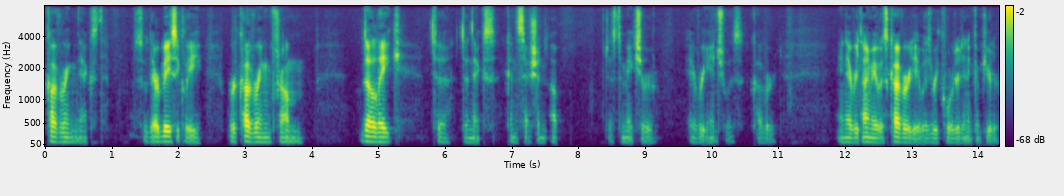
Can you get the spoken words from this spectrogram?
covering next. So they're basically recovering from the lake to the next concession up, just to make sure every inch was covered. And every time it was covered, it was recorded in a computer.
